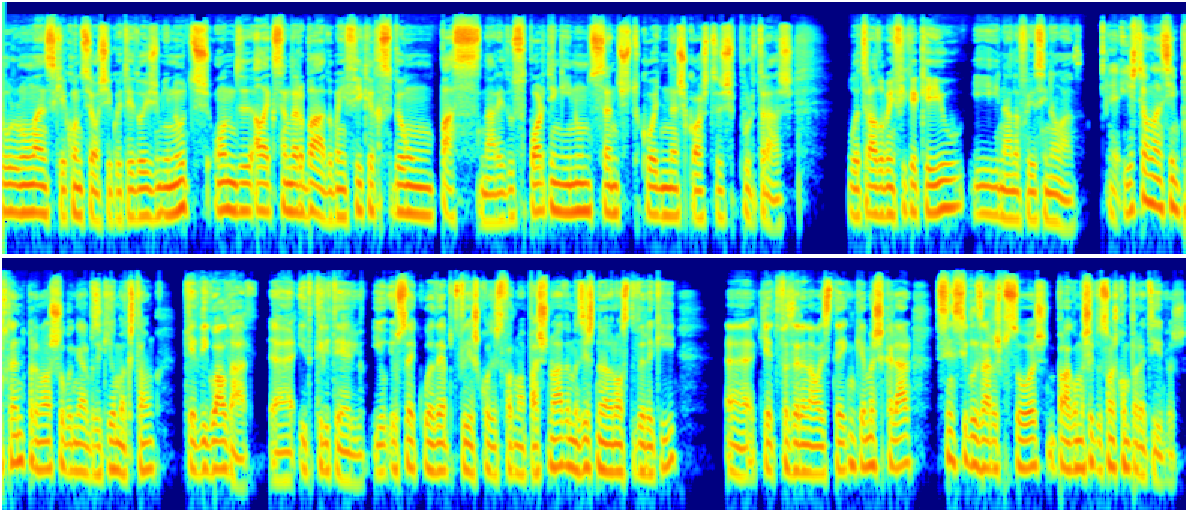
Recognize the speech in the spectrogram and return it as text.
por um lance que aconteceu aos 52 minutos, onde Alexander Bá, do Benfica, recebeu um passe na área do Sporting e Nuno Santos tocou-lhe nas costas por trás. O lateral do Benfica caiu e nada foi assinalado. Este é um lance importante para nós sublinharmos aqui uma questão que é de igualdade uh, e de critério. Eu, eu, sei que o adepto vê as coisas de forma apaixonada, mas este não é o nosso dever aqui, uh, que é de fazer análise técnica, mas se calhar sensibilizar as pessoas para algumas situações comparativas.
